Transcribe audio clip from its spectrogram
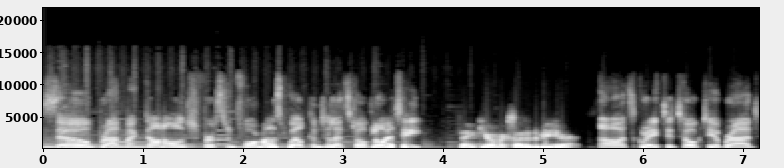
So, Brad McDonald, first and foremost, welcome to Let's Talk Loyalty. Thank you. I'm excited to be here. Oh, it's great to talk to you, Brad.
